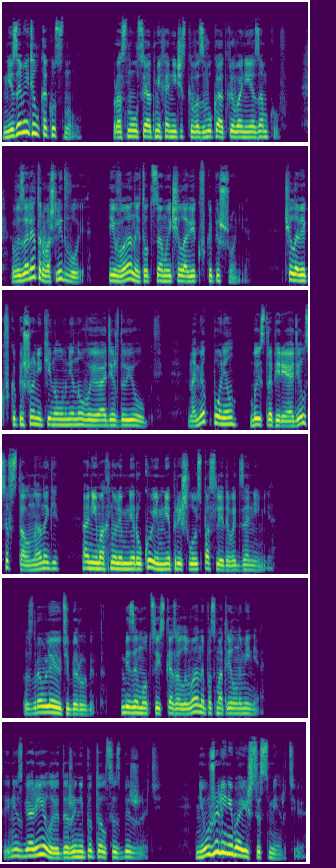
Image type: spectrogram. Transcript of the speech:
Не заметил, как уснул. Проснулся от механического звука открывания замков. В изолятор вошли двое. Иван и тот самый человек в капюшоне. Человек в капюшоне кинул мне новую одежду и обувь. Намек понял, быстро переоделся, встал на ноги. Они махнули мне рукой, и мне пришлось последовать за ними. «Поздравляю тебя, Роберт», — без эмоций сказал Иван и посмотрел на меня. «Ты не сгорел и даже не пытался сбежать. Неужели не боишься смерти?»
